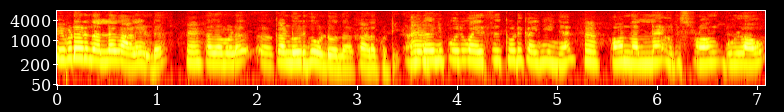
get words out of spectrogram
ഇവിടെ ഒരു നല്ല കാളയുണ്ട്. അത് നമ്മൾ കണ്ണൂരിൽ നിന്ന് കൊണ്ടുവന്ന കാളക്കുട്ടി. അതിനിപ്പോ ഒരു വയസ്സ് കൂടി കഴിഞ്ഞു കഴിഞ്ഞാൽ അവൻ നല്ല ഒരു സ്ട്രോങ് ബുള്ളാവും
